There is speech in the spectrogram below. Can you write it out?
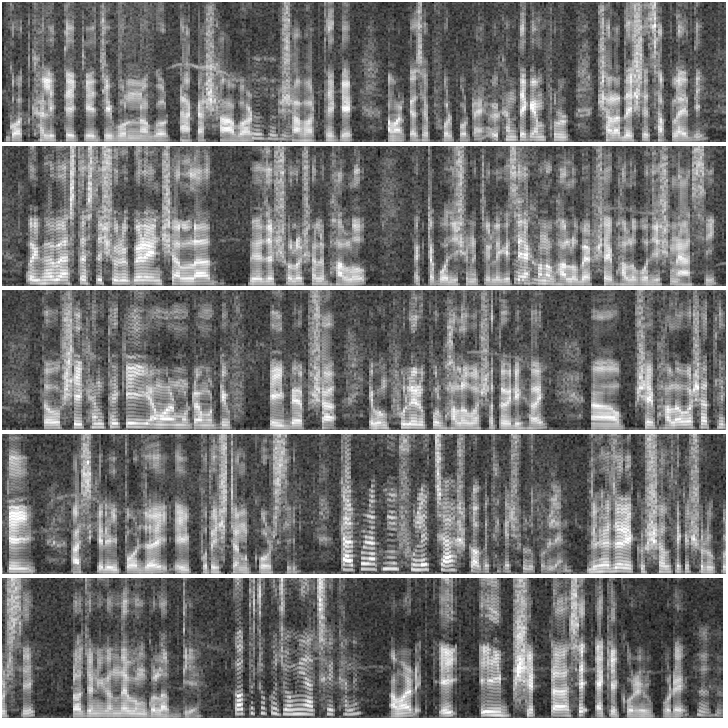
গদখালি থেকে জীবননগর ঢাকা সাভার সাভার থেকে আমার কাছে ফুল পোটায়। ওইখান থেকে আমি ফুল সারা দেশে সাপ্লাই দিই। ওইভাবে আস্তে আস্তে শুরু করে ইনশাল্লাহ দু হাজার ষোলো সালে ভালো একটা পজিশনে চলে গেছে। এখনও ভালো ব্যবসায় ভালো পজিশনে আছি। তো সেইখান থেকেই আমার মোটামুটি এই ব্যবসা এবং ফুলের উপর ভালোবাসা তৈরি হয়। সেই ভালোবাসা থেকেই আজকের এই পর্যায়ে এই প্রতিষ্ঠান করছি। তারপর আপনি এই ফুলের চাষ কবে থেকে শুরু করলেন? দু হাজার একুশ সাল থেকে শুরু করছি রজনীগন্ধা এবং গোলাপ দিয়ে। কতটুকু জমি আছে এখানে? আমার এই এই শেডটা আছে এক একরের উপরে।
